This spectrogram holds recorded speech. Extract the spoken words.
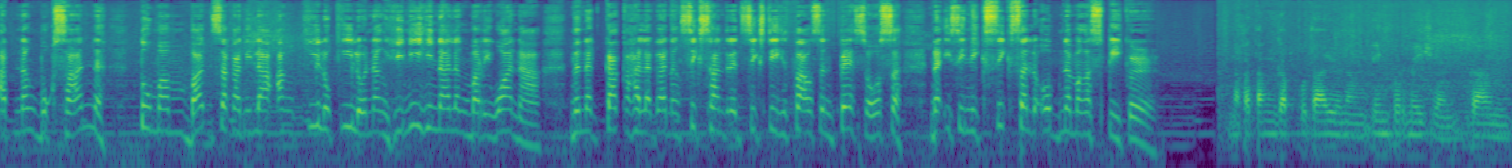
At nang buksan, tumambad sa kanila ang kilo-kilo ng hinihinalang marijuana na nagkakahalaga ng 660,000 pesos na isiniksik sa loob ng mga speaker. nakatanggap po tayo ng information from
